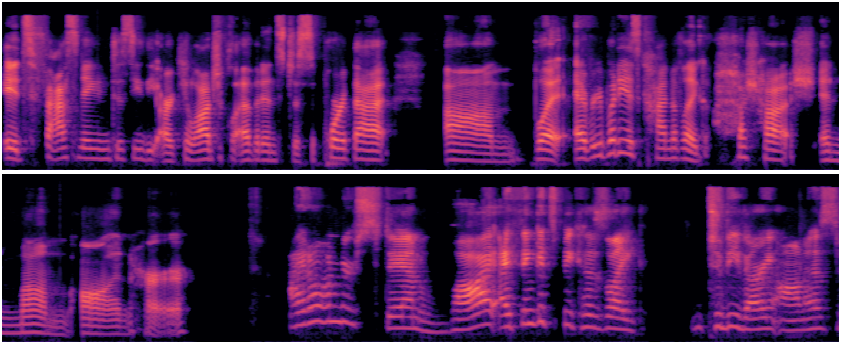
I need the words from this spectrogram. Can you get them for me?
it's fascinating to see the archaeological evidence to support that Um, but everybody is kind of like hush hush and mum on her. I don't understand why. I think it's because like to be very honest,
